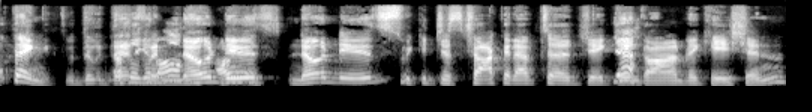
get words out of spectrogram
nothing. There's Nothing at been all? no All right. news. No news. We could just chalk it up to Jake Yeah. being gone on vacation.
